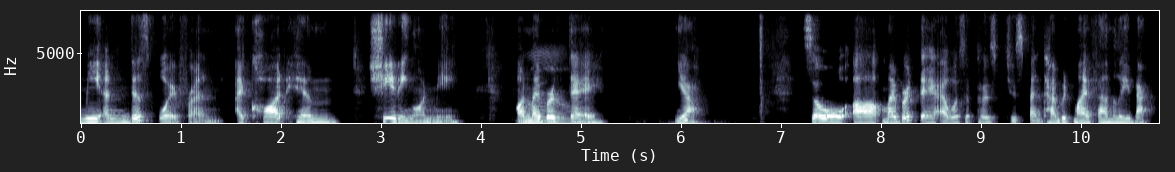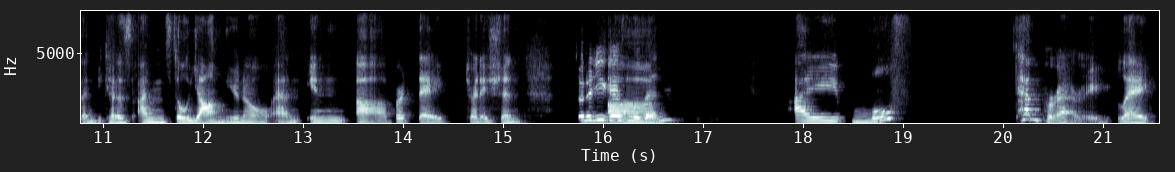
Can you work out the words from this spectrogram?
me and this boyfriend, I caught him cheating on me on mm. my birthday. Yeah. So uh, my birthday, I was supposed to spend time with my family back then because I'm still young, you know, and in uh, birthday tradition. So did you guys uh, move in? I moved temporary, like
